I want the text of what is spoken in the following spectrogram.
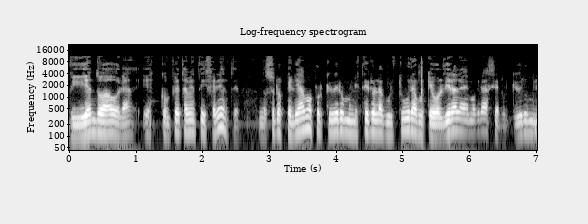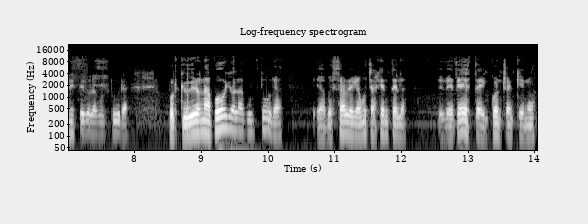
viviendo ahora es completamente diferente. Nosotros peleamos porque hubiera un Ministerio de la Cultura, porque volviera la democracia, porque hubiera un Ministerio de la Cultura, porque hubiera un apoyo a la cultura, y a pesar de que a mucha gente la detesta, encuentran que no,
